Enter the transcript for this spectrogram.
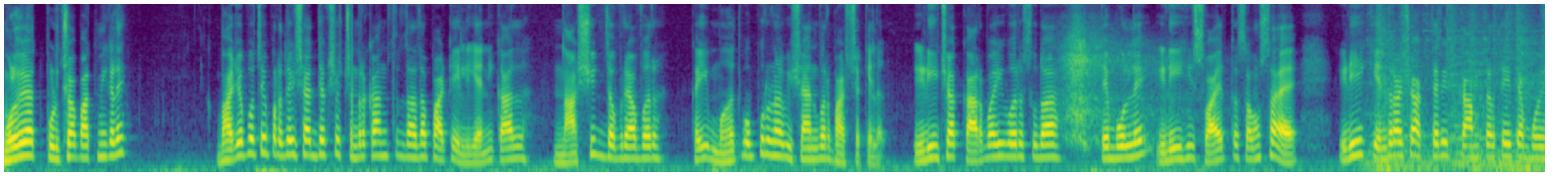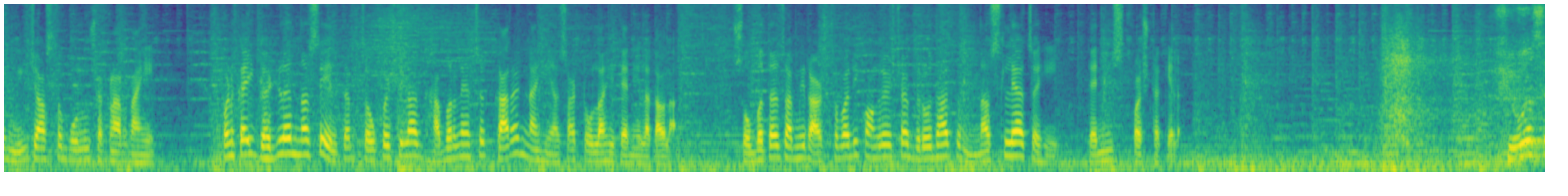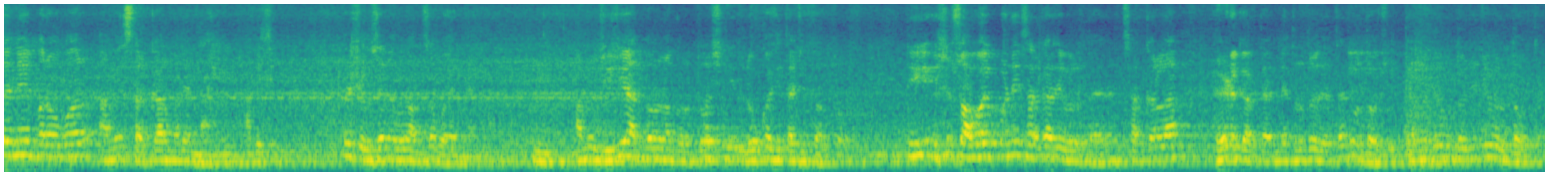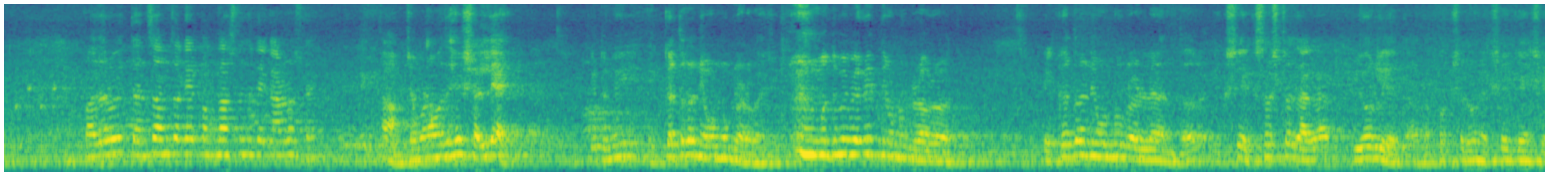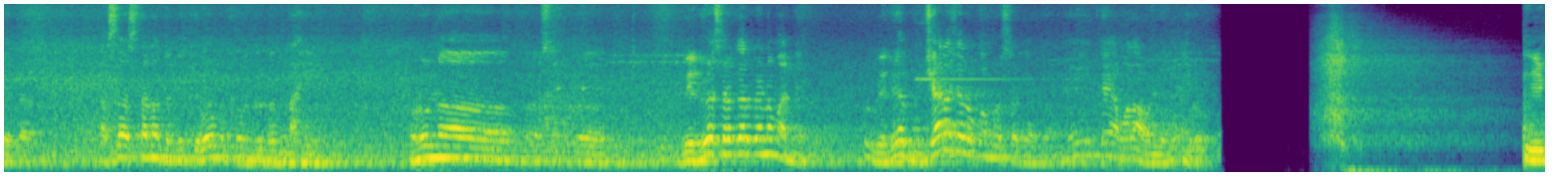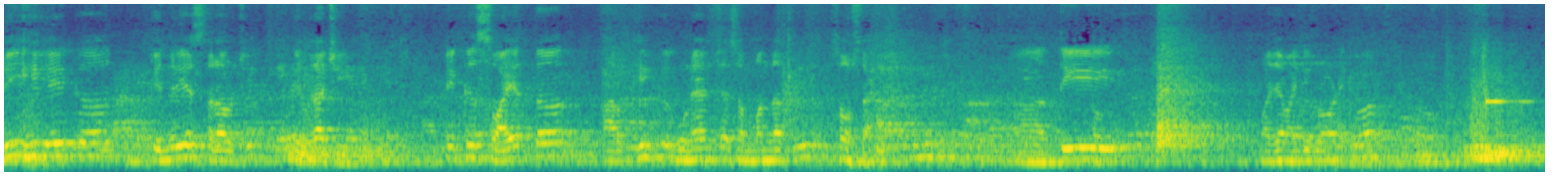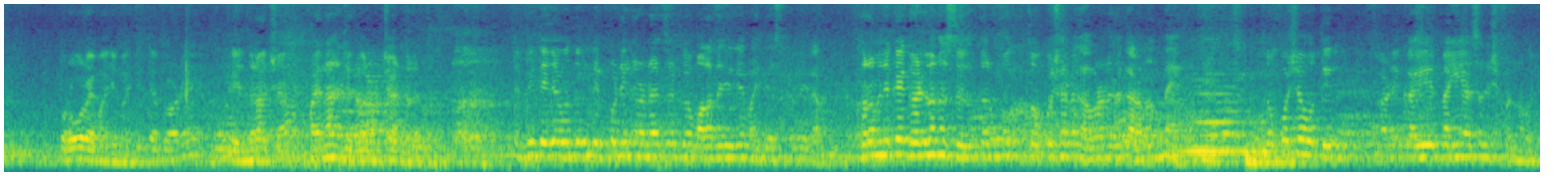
वळूयात पुढच्या बातमीकडे. भाजपचे प्रदेशाध्यक्ष चंद्रकांत दादा पाटील यांनी काल नाशिक दौऱ्यावर काही महत्त्वपूर्ण विषयांवर भाष्य केलं. ईडीच्या कारवाईवर सुद्धा ते बोलले. ईडी ही स्वायत्त संस्था आहे. ईडी केंद्राच्या अखत्यारीत काम करते त्यामुळे मी जास्त बोलू शकणार नाही. पण काही घडलं नसेल तर चौकशीला घाबरण्याचं कारण नाही असा टोलाही त्यांनी लगावला. सोबतच आम्ही राष्ट्रवादी काँग्रेसच्या विरोधात नसल्याचंही त्यांनी स्पष्ट केलं. शिवसेनेबरोबर आम्ही सरकारमध्ये नाही पण शिवसेनेबरोबर आमचं वय नाही. आम्ही जी जी आंदोलनं करतो ती लोकहिताची करतो. ती अशी स्वाभाविकपणे सरकारच्या विरुद्ध आहे. आणि सरकारला हेड करतात नेतृत्व देतात उद्धवजी. त्यामुळे ते उद्धवजीच्या विरुद्ध होतात अदरवाईज त्यांचा आमचा काही पंगा असण्याचं काही कारणच नाही. हा आमच्या मनामध्ये हे शल्य आहे. की तुम्ही एकत्र निवडणूक लढवायची. मग तुम्ही वेगळीच निवडणूक लढवत. एकत्र निवडणूक लढल्यानंतर एकशे एकसष्ट जागा प्युअरली येतात अपक्ष दोन एकशे एक्याऐंशी येतात. असं असताना तुम्ही केवळ मुख्यमंत्रीपद नाही. म्हणून वेगळं सरकार करणं मान्य आहे. पण वेगळ्या विचाराच्या लोकांवर सरकार करणं हे काही आम्हाला आवडलेलं नाही. ईडी ही एक केंद्रीय स्तरावरची केंद्राची एक स्वायत्त आर्थिक गुन्ह्यांच्या संबंधातली संस्था आहे. ती माझ्या माहितीप्रमाणे किंवा बरोबर आहे माझी माहिती त्याप्रमाणे केंद्राच्या फायनान्स डिपार्टमेंटच्या अंडर तर मी त्याच्याबद्दल टिप्पणी करण्याचं किंवा मला त्याची काही माहिती असणं नाही. कारण खरं म्हणजे काही घडलं नसेल तर मग चौकशाला घाबरण्याचं कारणच नाही. चौकशा होतील आणि काही नाही असं निष्पन्न होईल.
